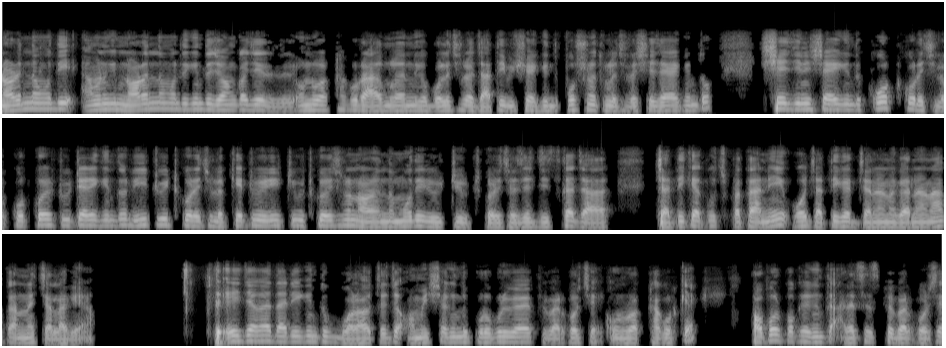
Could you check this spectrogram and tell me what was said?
নরেন্দ্র মোদী, এমনকি নরেন্দ্র মোদী কিন্তু জঙ্কা যে অনুরাগ ঠাকুর রাহুল গান্ধীকে বলেছিল, জাতি বিষয়ে কিন্তু প্রশ্ন তুলেছিল। সেই জায়গায় কিন্তু, সেই জিনিসটাকে কিন্তু কোট করেছিল। কোট করে টুইটারে কিন্তু রিটুইট করেছিল। কে রিটুইট করেছিল? নরেন্দ্র মোদী রিটুইট করেছিল যে জিসকা জাতি কা কুছ পাতা নেই, ও জাতিকে জানানা গানা করনে চলা গেয়া। তো এই জায়গায় দাঁড়িয়ে কিন্তু বলা হচ্ছে যে অমিত শাহ কিন্তু পুরোপুরিভাবে ফেভার করছে অনুরাগ ঠাকুরকে অপরপক্ষে কিন্তু আরএসএস ফেভার করছে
